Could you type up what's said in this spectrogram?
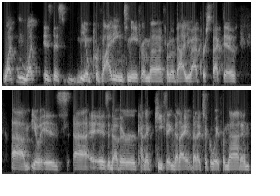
what what is this you know providing to me from a, from a value add perspective. Um, you know, is uh, is another kind of key thing that I that I took away from that, and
